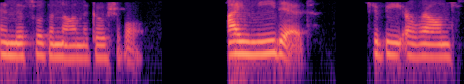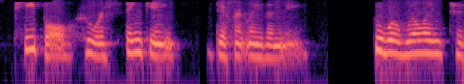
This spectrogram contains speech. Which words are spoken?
And this was a non-negotiable. I needed to be around people who were thinking differently than me, who were willing to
